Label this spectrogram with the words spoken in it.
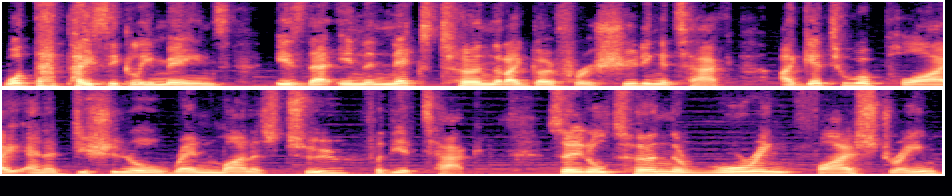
What that basically means is that in the next turn that I go for a shooting attack, I get to apply an additional Rend minus two for the attack. So it'll turn the roaring fire stream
